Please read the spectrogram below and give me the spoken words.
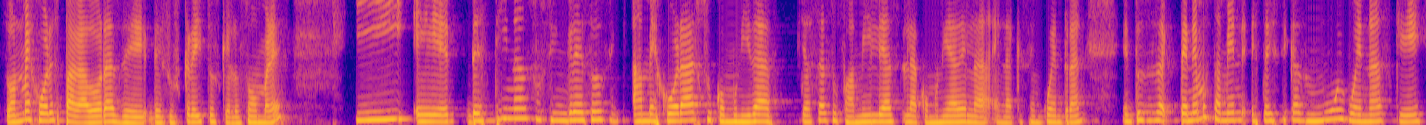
son mejores pagadoras de, sus créditos que los hombres y eh, destinan sus ingresos a mejorar su comunidad, ya sea su familia, la comunidad en la, en la que se encuentran. Entonces, tenemos también estadísticas muy buenas que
